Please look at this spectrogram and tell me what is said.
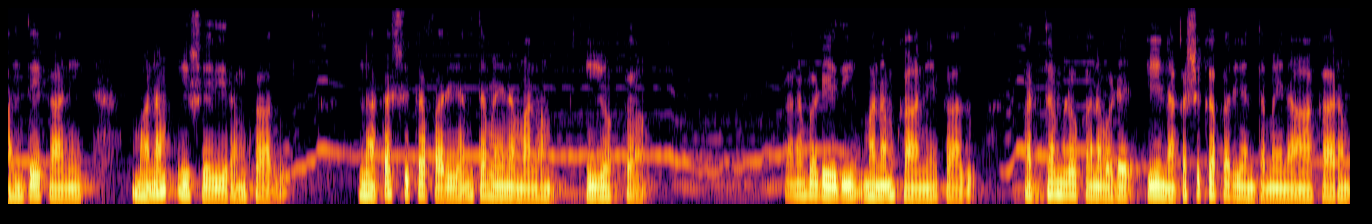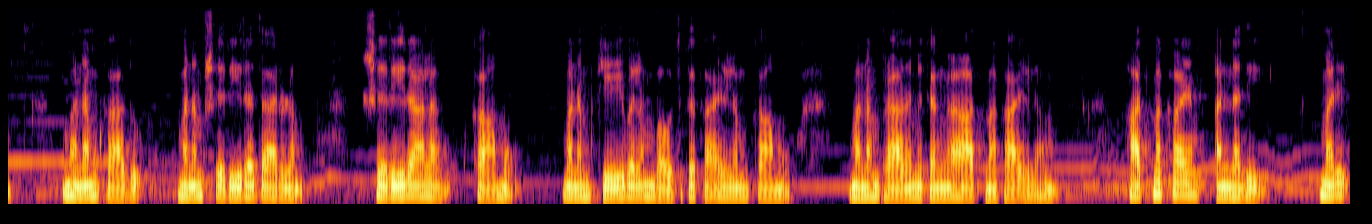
అంతేకాని మనం ఈ శరీరం కాదు. నకశిక పర్యంతమైన మనం ఈ యొక్క కనబడేది మనం కానే కాదు. అద్దంలో కనబడే ఈ నకశిక పర్యంతమైన ఆకారం మనం కాదు. మనం శరీరదారులం శరీరాలం కాము. మనం కేవలం భౌతిక కాయలం కాము. మనం ప్రాథమికంగా ఆత్మకాయలం. ఆత్మకాయం అన్నది మరి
